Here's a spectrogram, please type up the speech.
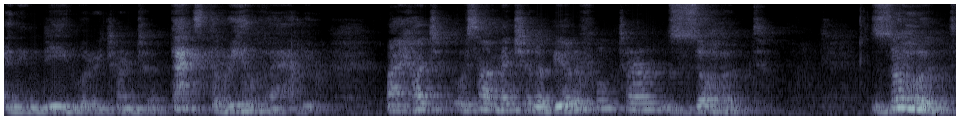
and indeed we return to Him. That's the real value. My Hajj Wissam mentioned a beautiful term, zuhud. Zuhud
